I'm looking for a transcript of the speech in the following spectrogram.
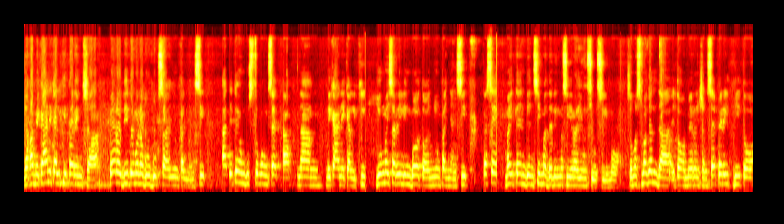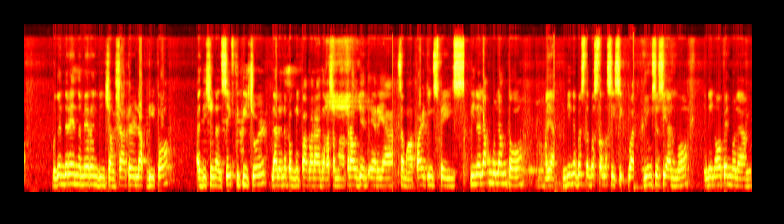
naka-mechanical pa rin siya, pero dito mo nabubuksan yung kanyang seat. At ito yung gusto kong setup ng mechanical key. Yung may sariling button, yung kanyang seat. Kasi may tendency madaling masira yung susi mo. So mas maganda, ito meron siyang separate dito. Maganda rin na meron din siyang shutter lock dito. additional safety feature, lalo na pag nagpaparada ka sa mga crowded area, sa mga parking space. Ilalak mo lang to, ayan, hindi na basta-basta masisikwat yung susian mo, and then open mo lang,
